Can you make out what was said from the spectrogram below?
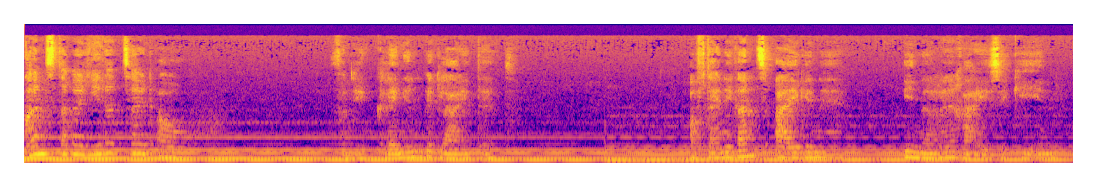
kannst aber jederzeit auch von den Klängen begleitet auf deine ganz eigene innere Reise gehen.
